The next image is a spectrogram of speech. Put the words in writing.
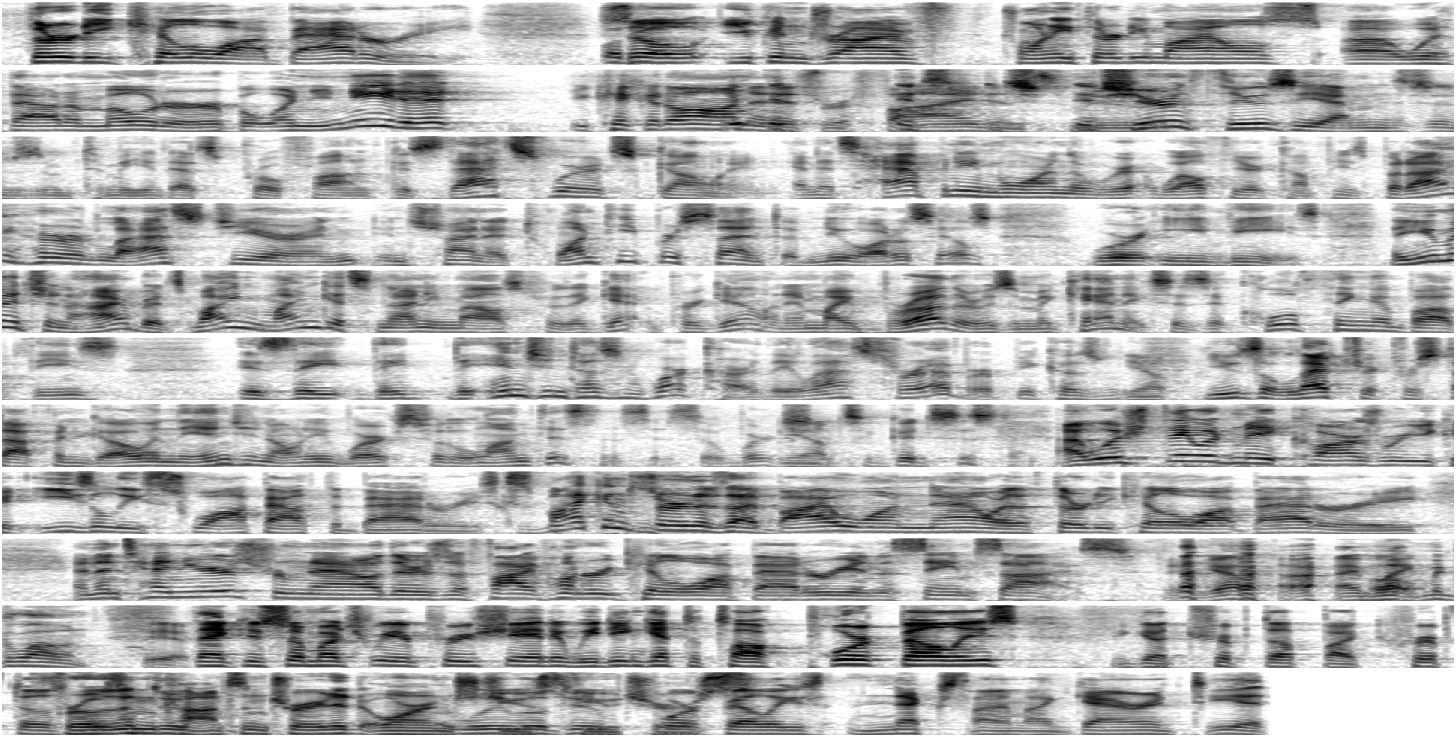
30 kilowatt battery. Well, so you can drive 20, 30 miles uh, without a motor, but when you need it, you kick it on and It- it's refined it's, and smooth. It's your enthusiasm to me that's profound because that's where it's going. And it's happening more in the wealthier companies. But I heard last year in, in China, 20% of new auto sales were EVs. Now, you mentioned hybrids. Mine, mine gets 90 miles per, the, per gallon. And my brother, who's a mechanic, says the cool thing about these is they, they the engine doesn't work hard. They last forever because Yep. use electric for stop and go, and the engine only works for the long distances. So it works. Yep. It's a good system. I wish they would make cars where you could easily swap out the batteries. Because my concern is I buy one now with a 30 kilowatt battery, and then 10 years from now, there's a 500 kilowatt battery in the same size. There you go. All right, Mike McGlone. yeah. Thank you so much. We appreciate it. We didn't get to talk pork bellies. We got tripped up by cryptos. but Frozen we'll do- concentrated orange We will juice do futures. pork bellies next time. I guarantee it.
